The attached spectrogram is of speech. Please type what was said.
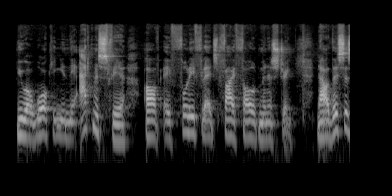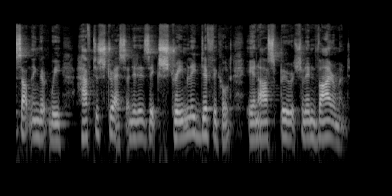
you are walking in the atmosphere of a fully fledged fivefold ministry. Now, this is something that we have to stress, and it is extremely difficult in our spiritual environment.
